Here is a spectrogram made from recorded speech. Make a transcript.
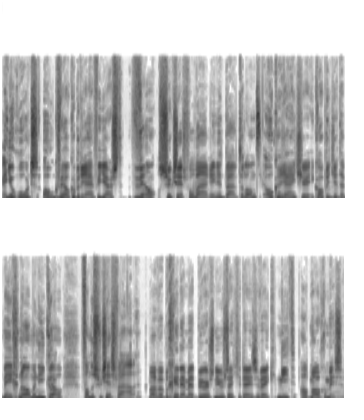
En je hoort ook welke bedrijven juist wel succesvol waren in het buitenland. Ook een rijtje, ik hoop dat je het hebt meegenomen, Nico, ja. van de succesverhalen. Maar we beginnen met beursnieuws dat je deze week niet had mogen missen.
